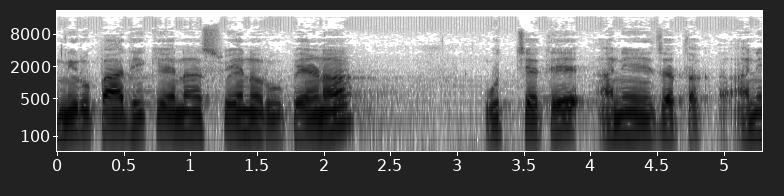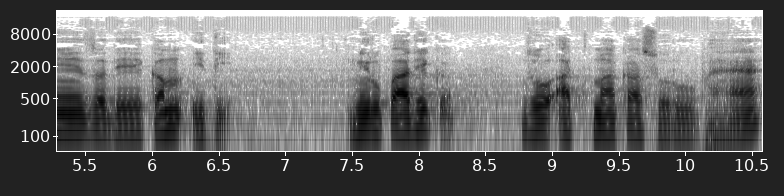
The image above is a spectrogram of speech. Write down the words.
निरुपाधिकेन स्वेन रूपेण उच्यते अनेजत अनेजदेकम इति। निरुपाधिक जो आत्मा का स्वरूप है,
